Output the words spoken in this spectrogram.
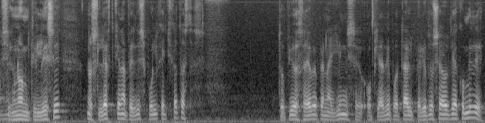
συγγνώμη, τη λύση, νοσηλεύτηκε ένα παιδί σε πολύ κακή κατάσταση. Το οποίο θα έπρεπε να γίνει σε οποιαδήποτε άλλη περίπτωση αεροδιακομιδή.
